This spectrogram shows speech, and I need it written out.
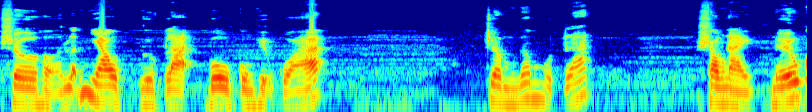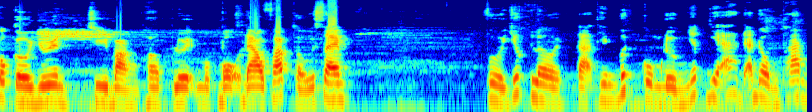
sơ hở lẫn nhau, ngược lại vô cùng hiệu quả. Trầm ngâm một lát. Sau này, nếu có cơ duyên, chỉ bằng hợp luyện một bộ đao pháp thử xem. Vừa dứt lời, tạ thiên bích cùng đường nhất giả đã đồng thanh.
